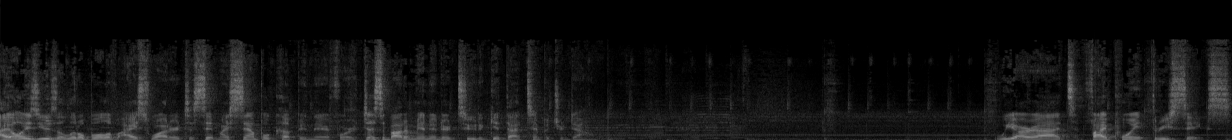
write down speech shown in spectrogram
I always use a little bowl of ice water to sit my sample cup in there for just about a minute or two to get that temperature down. We are at 5.36.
